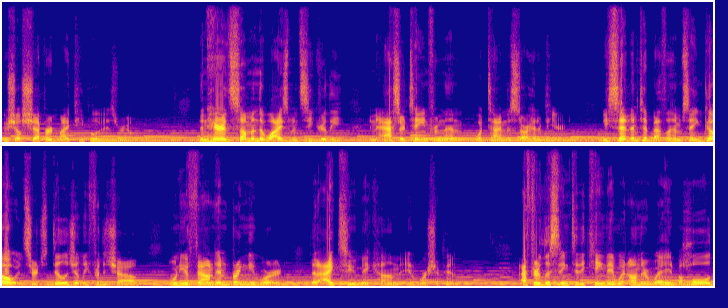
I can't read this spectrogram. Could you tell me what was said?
who shall shepherd my people Israel. Then Herod summoned the wise men secretly and ascertained from them what time the star had appeared. He sent them to Bethlehem, saying, Go and search diligently for the child, and when you have found him, bring me word, that I too may come and worship him. After listening to the king, they went on their way, and behold,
